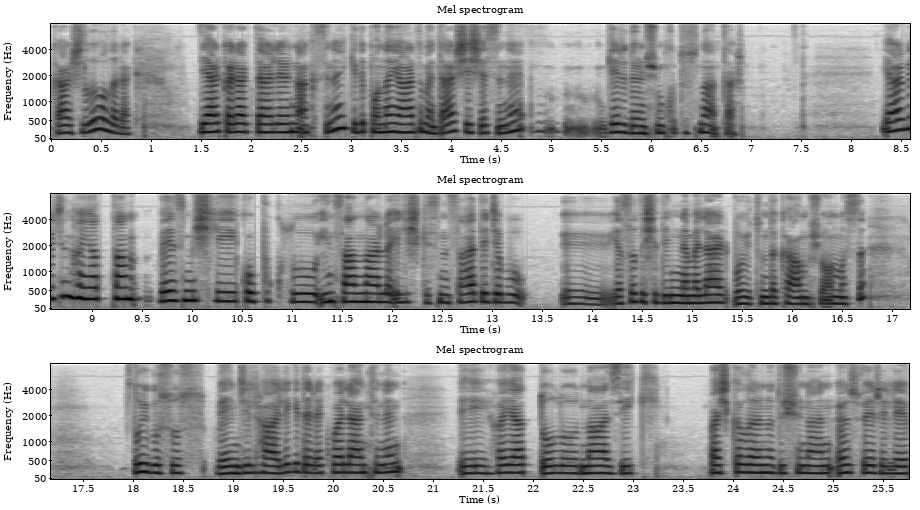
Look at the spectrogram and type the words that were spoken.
karşılığı olarak diğer karakterlerin aksine gidip ona yardım eder, şişesini geri dönüşüm kutusuna atar. Yargıcın hayattan bezmişliği, kopukluğu, insanlarla ilişkisini sadece bu e, yasa dışı dinlemeler boyutunda kalmış olması duygusuz, bencil hali giderek Valentin'in e, hayat dolu, nazik, başkalarını düşünen, özverili,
